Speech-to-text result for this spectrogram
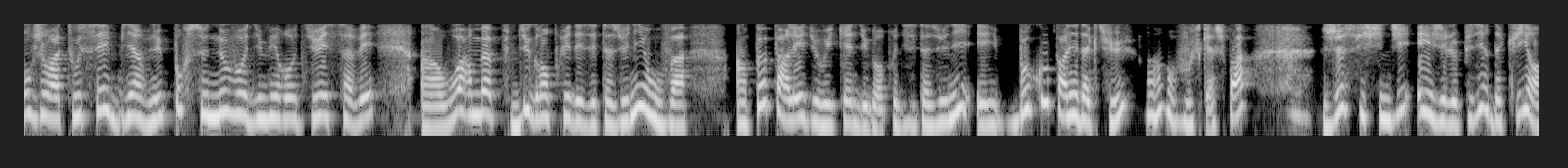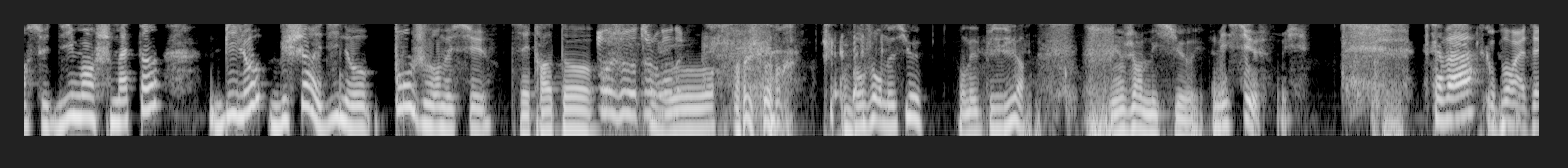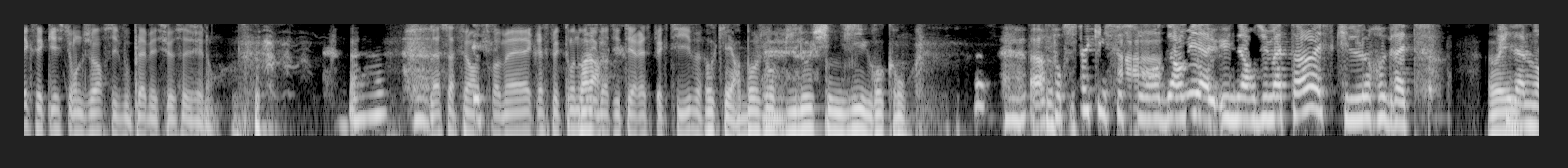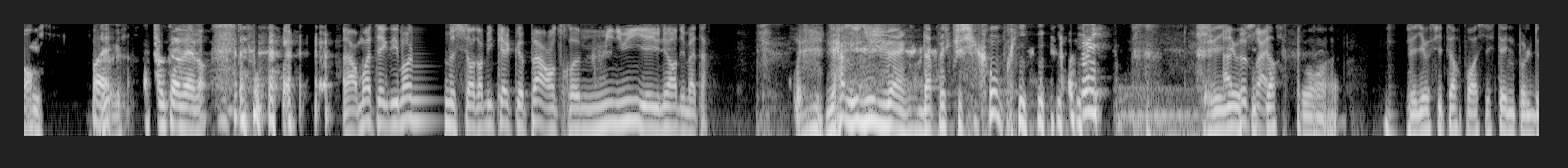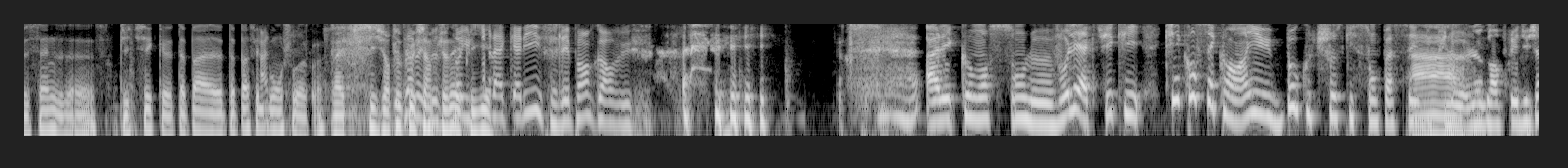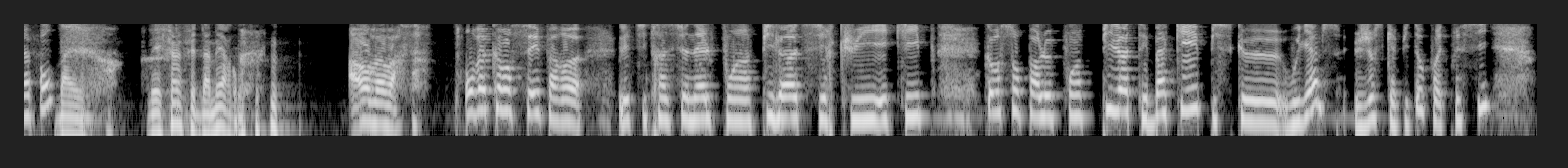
Bonjour à tous et bienvenue pour ce nouveau numéro du SAV, un warm-up du Grand Prix des États-Unis. On va un peu parler du week-end du Grand Prix des États-Unis et beaucoup parler d'actu, hein, on vous le cache pas. Je suis Shinji et j'ai le plaisir d'accueillir en ce dimanche matin Bilo, Bûcher et Dino. Bonjour monsieur. C'est trop tôt. Bonjour tout le monde. Bonjour. Bonjour. Bonjour monsieur. On est plusieurs. Bonjour messieurs. oui. Messieurs, oui. Ça va Est-ce qu'on pourrait arrêter avec ces questions de genre, s'il vous plaît, messieurs, c'est gênant. Là, ça fait entre mecs, respectons nos Voilà. identités respectives. Ok, alors bonjour Bilo, Shinji et gros con. Alors pour ceux qui se sont Ah. endormis à 1h du matin, est-ce qu'ils le regrettent? Oui. finalement oui. Ouais, Oui. un peu quand même. hein. Alors, moi, techniquement, je me suis endormi quelque part entre minuit et 1h du matin. Vers minuit 20, d'après ce que j'ai compris. Oui. Veillez aussi près. tard pour. Veillez aussi tard pour assister à une pole de scène. euh, tu sais que t'as pas, t'as pas fait le Ah. bon choix, quoi. Ouais, tu sais surtout Putain, que le championnat est plié. la qualif, je l'ai pas encore vu. Allez, commençons le volet actuel qui, qui est conséquent. hein. Il y a eu beaucoup de choses qui se sont passées Ah. depuis le, le Grand Prix du Japon. Bah, les F1 fait de la merde. Ah, on va voir ça. On va commencer par euh, les petits traditionnels points pilote, circuit, équipe. Commençons par le point pilote et baquet, puisque Williams, Jos Capito pour être précis,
